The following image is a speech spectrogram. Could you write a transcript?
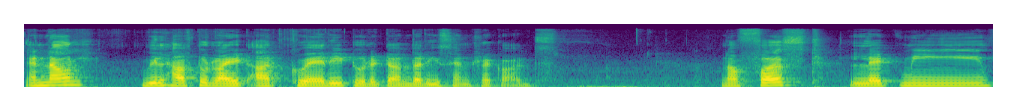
And now we'll have to write our query to return the recent records. Now first let me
